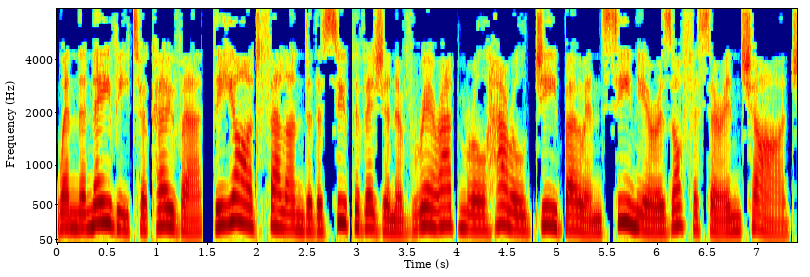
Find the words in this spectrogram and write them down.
When the Navy took over, the yard fell under the supervision of Rear Admiral Harold G. Bowen Sr. as officer in charge.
